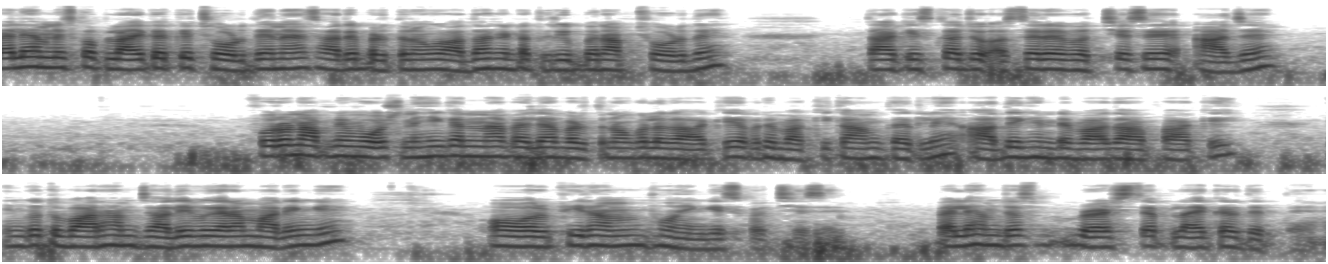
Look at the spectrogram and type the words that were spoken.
पहले हमने इसको अप्लाई करके छोड़ देना है। सारे बर्तनों को आधा घंटा तकरीबन आप छोड़ दें, ताकि इसका जो असर है वो अच्छे से आ जाए। फ़ौर आपने वॉश नहीं करना, पहले आप बर्तनों को लगा के अपने बाकी काम कर लें। आधे घंटे बाद आप आके इनको दोबारा हम जाली वगैरह मारेंगे और फिर हम धोएँगे इसको अच्छे से। पहले हम जस्ट ब्रश से अप्लाई कर देते हैं।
